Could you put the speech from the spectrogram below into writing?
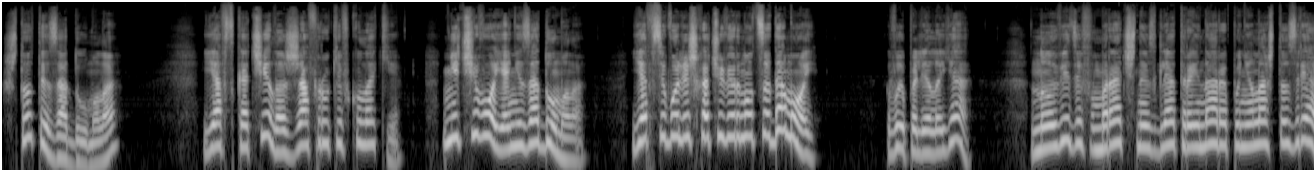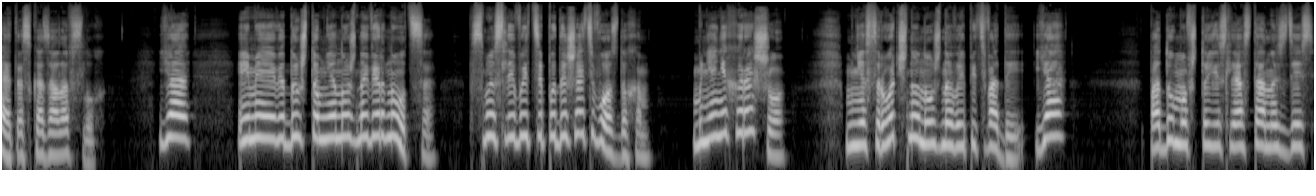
«Что ты задумала?» Я вскочила, сжав руки в кулаки. «Ничего я не задумала. Я всего лишь хочу вернуться домой!» Выпалила я, но, увидев мрачный взгляд Рейнара, поняла, что зря это сказала вслух. «Я имею в виду, что мне нужно вернуться. В смысле, выйти подышать воздухом. Мне нехорошо. Мне срочно нужно выпить воды. Я...» Подумав, что если останусь здесь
